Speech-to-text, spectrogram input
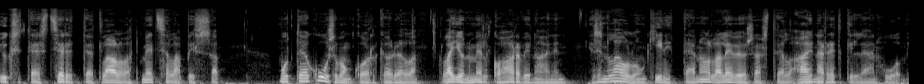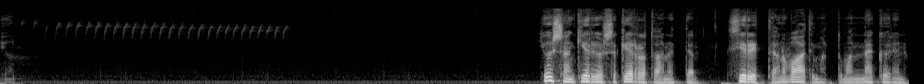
yksittäiset sirittäjät laulavat Metsälapissa, mutta jo Kuusevon korkeudella laji on melko harvinainen ja sen lauluun kiinnittää noilla leveysasteilla aina retkillään huomion. Joissain kirjoissa kerrotaan, että Sirittäjä on vaatimattoman näköinen,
